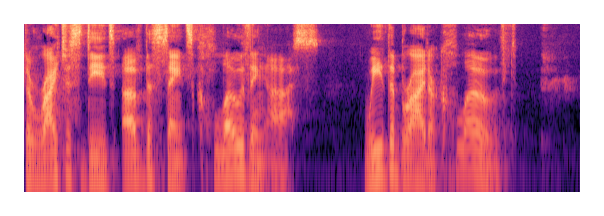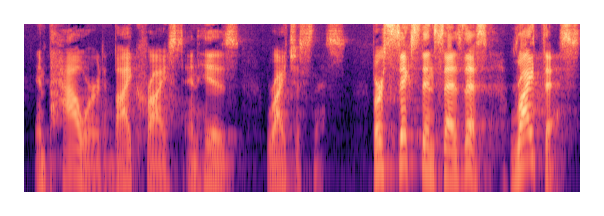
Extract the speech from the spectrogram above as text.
the righteous deeds of the saints clothing us. We, the bride, are clothed, empowered by Christ and his righteousness. Verse 6 then says this Write this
